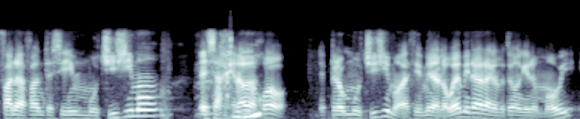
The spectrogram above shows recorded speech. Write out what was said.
Final Fantasy muchísimo exagerado de Ujú. juego, eh, pero muchísimo, es decir, mira, lo voy a mirar ahora que lo tengo aquí en el móvil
